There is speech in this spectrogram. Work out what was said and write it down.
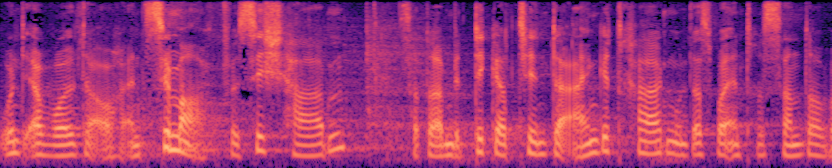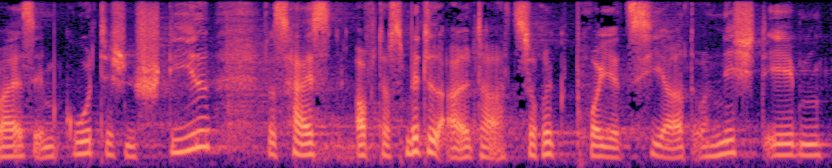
Und er wollte auch ein Zimmer für sich haben. Hat er mit dicker Tinte eingetragen und das war interessanterweise im gotischen Stil. Das heißt, auf das Mittelalter zurückprojiziert und nicht eben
